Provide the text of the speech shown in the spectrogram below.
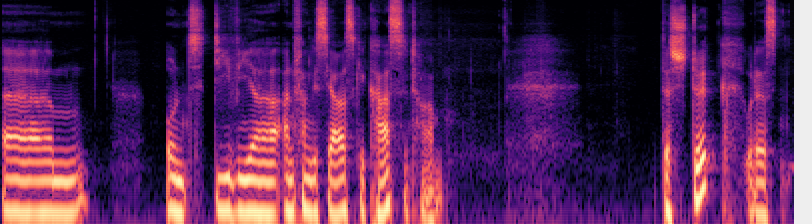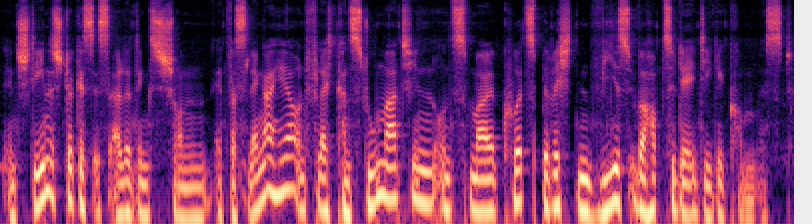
Ähm, und die wir Anfang des Jahres gecastet haben. Das Stück oder das Entstehen des Stückes ist allerdings schon etwas länger her und vielleicht kannst du, Martin, uns mal kurz berichten, wie es überhaupt zu der Idee gekommen ist.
